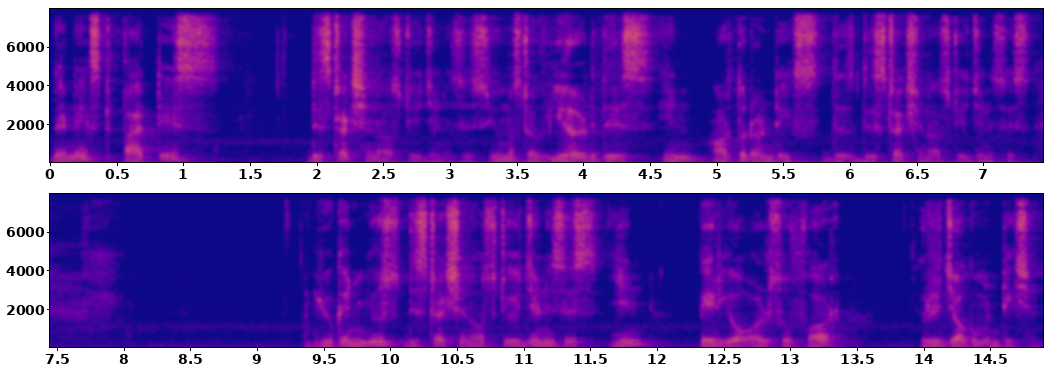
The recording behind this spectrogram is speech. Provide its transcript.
The next part is distraction osteogenesis. You must have heard this in orthodontics, this distraction osteogenesis. You can use distraction osteogenesis in perio also for ridge augmentation.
